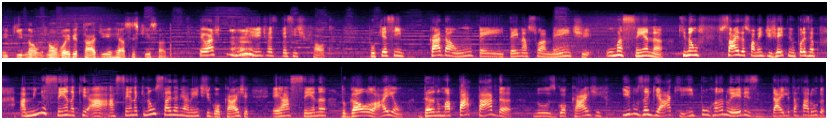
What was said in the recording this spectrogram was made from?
E que não, não vou evitar de reassistir, sabe? Eu acho que Aham. muita gente vai, vai sentir falta. Porque assim, cada um tem, tem na sua mente uma cena que não sai da sua mente de jeito nenhum. Por exemplo, a minha cena, que a, a cena que não sai da minha mente de Gokaiger é a cena do Gal Lion dando uma patada nos Gokaiger e no Zangiak, empurrando eles da Ilha Tartaruga.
